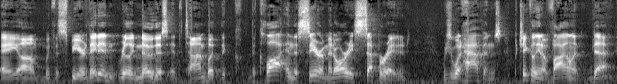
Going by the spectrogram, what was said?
a um, with the spear. They didn't really know this at the time, but the, the clot and the serum had already separated, which is what happens, particularly in a violent death.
